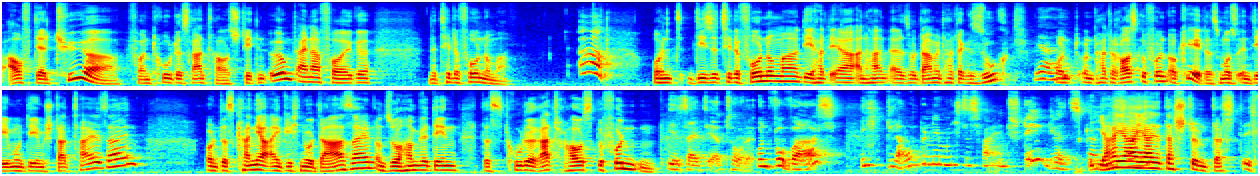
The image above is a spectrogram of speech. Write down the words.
auf der Tür von Trudes Rathaus steht in irgendeiner Folge eine Telefonnummer. Und diese Telefonnummer, die hat er anhand, also damit hat er gesucht Ja. und, und hat herausgefunden, okay, das muss in dem und dem Stadtteil sein. Und das kann ja eigentlich nur da sein. Und so haben wir den, das Trude Rathaus gefunden. Ihr seid ja toll. Und wo war's? Ich glaube nämlich, das war in Steglitz. Kann Ja, ja, sein? ja, das stimmt. Das, ich,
